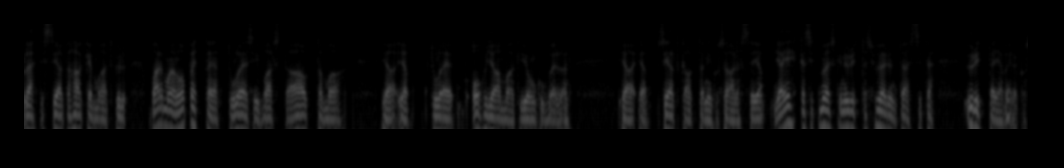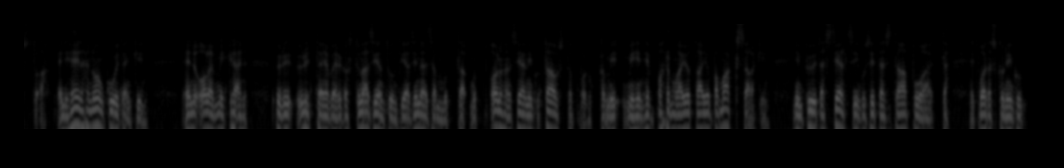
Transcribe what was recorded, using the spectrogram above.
lähtisi sieltä hakemaan. Että kyllä varmaan opettajat tulee siinä vastaan auttamaan ja, ja tulee ohjaamaankin jonkun verran – ja, ja sieltä kautta niin kuin saada se. Ja, ja ehkä sitten myöskin yrittäisi hyödyntää sitä yrittäjäverkostoa. Eli heillähän on kuitenkin, en ole mikään yri, yrittäjäverkoston asiantuntija sinänsä, mutta, mutta onhan siellä niin kuin taustaporukka, mi, mihin he varmaan jotain jopa maksaakin. Niin pyytäisi sieltä niin kuin sitä, sitä apua, että, että voitaisiko niin kuin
